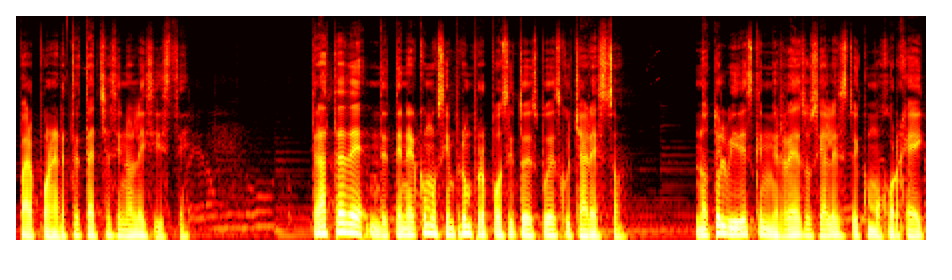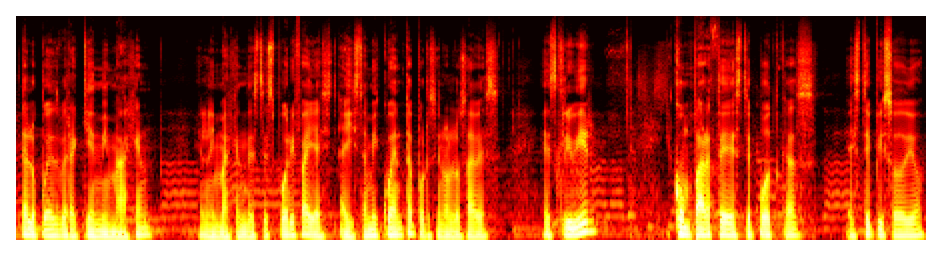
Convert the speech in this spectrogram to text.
Para ponerte tacha si no la hiciste. Trata de, tener como siempre un propósito después de escuchar esto. No te olvides que en mis redes sociales estoy como Jorge Eicta, lo puedes ver aquí en mi imagen, en la imagen de este Spotify, ahí está mi cuenta por si no lo sabes escribir. comparte este podcast, este episodio,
